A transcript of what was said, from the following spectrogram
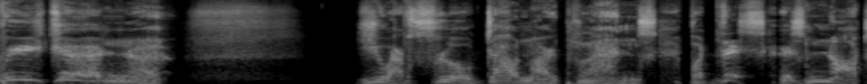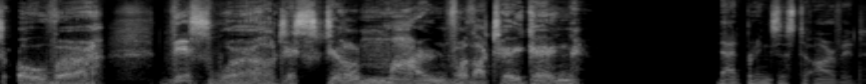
beacon! You have slowed down my plans, but this is not over. This world is still mine for the taking. That brings us to Arvid.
